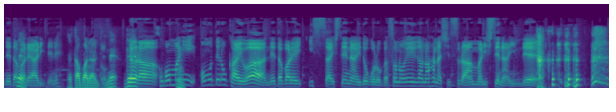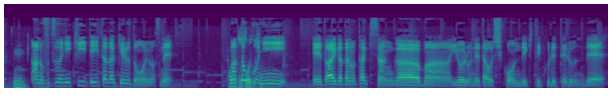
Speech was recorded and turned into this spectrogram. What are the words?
ネタバレありでね。ネタバレありでね。だで、から、そほんまに表の回はネタバレ一切してないどころか、その映画の話すらあんまりしてないんで、うん、あの普通に聞いていただけると思いますね。まあ、特に、えー、と相方の滝さんが、まあ、いろいろネタを仕込んできてくれてるんで、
